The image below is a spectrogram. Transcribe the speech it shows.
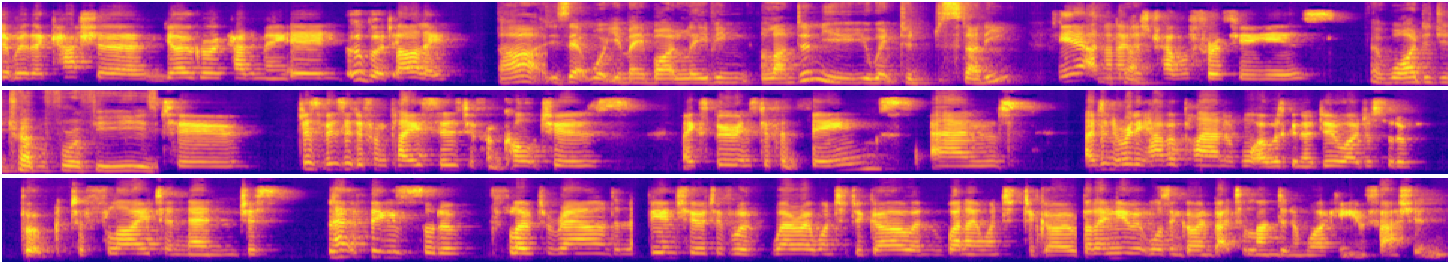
with Akasha Yoga Academy in Ubud, Bali. Ah, is that what you mean by leaving London? You you went to study? Yeah, and then okay. I just travelled for a few years. And why did you travel for a few years? To just visit different places, different cultures, experience different things. And I didn't really have a plan of what I was going to do. I just sort of booked a flight and then just let things sort of float around and be intuitive with where I wanted to go and when I wanted to go. But I knew it wasn't going back to London and working in fashion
